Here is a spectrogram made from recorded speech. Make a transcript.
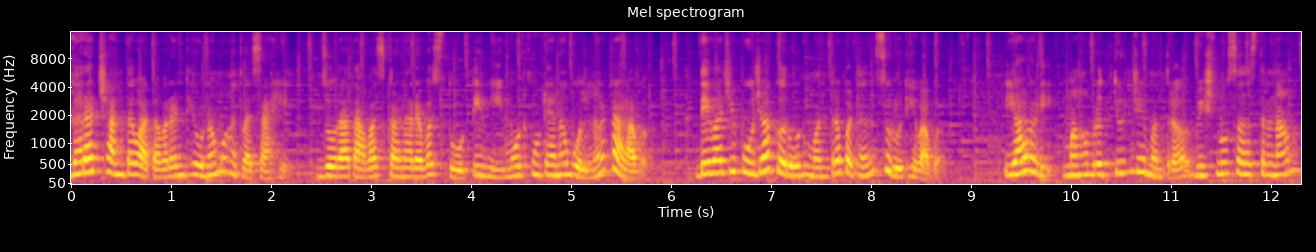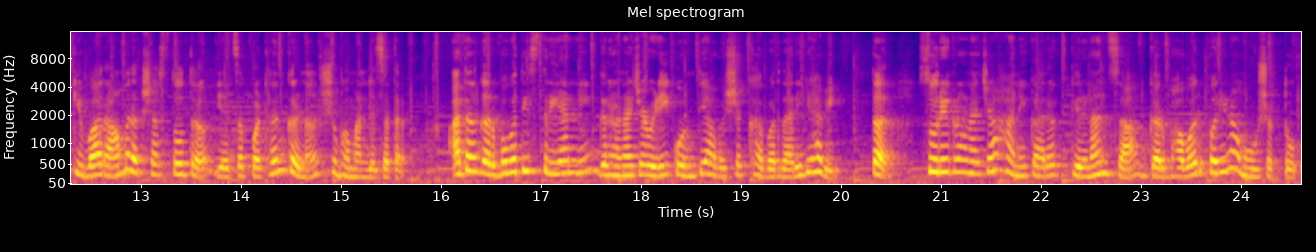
घरात शांत वातावरण ठेवणं महत्त्वाचं आहे. जोरात आवाज करणाऱ्या वस्तू टी व्ही मोठमोठ्यानं बोलणं टाळावं. देवाची पूजा करून मंत्रपठन सुरू ठेवावं. यावेळी महामृत्यूंचे मंत्र विष्णू सहस्त्रनाम किंवा रामरक्षा स्तोत्र याचं पठन करणं शुभ मानलं जातं. आता गर्भवती स्त्रियांनी ग्रहणाच्या वेळी कोणती आवश्यक खबरदारी घ्यावी? तर सूर्यग्रहणाच्या हानिकारक किरणांचा गर्भावर परिणाम होऊ शकतो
